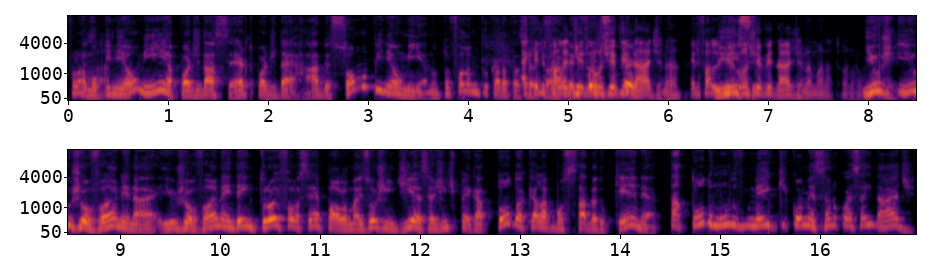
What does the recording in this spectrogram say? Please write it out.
Falou, é uma opinião minha, pode dar certo, pode dar errado, é só uma opinião minha, não tô falando que o cara tá certo. É que ele fala errado. de ele longevidade, super... né? Ele fala Isso. de longevidade na maratona. E o, e o Giovanni, né? E o Giovanni ainda entrou e falou assim: é, Paulo, mas hoje em dia, se a gente pegar toda aquela moçada do Quênia, tá todo mundo meio que começando com essa idade.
